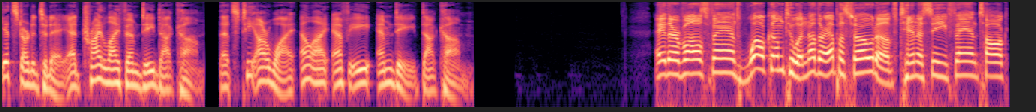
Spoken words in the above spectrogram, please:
Get started today at trylifemd.com. That's T R Y L I F E M D.com. Hey there, Vols fans. Welcome to another episode of Tennessee Fan Talk.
